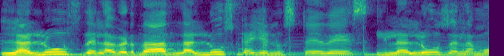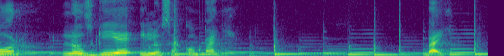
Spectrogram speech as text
la luz de la verdad, la luz que hay en ustedes y la luz del amor los guíe y los acompañe. Bye.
